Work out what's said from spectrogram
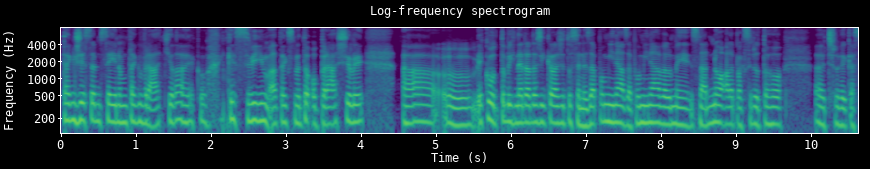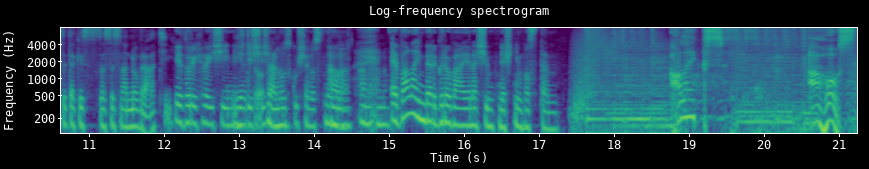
takže jsem se jenom tak vrátila jako ke svým a tak jsme to oprášili. A jako to bych nedada říkala, že to se nezapomíná, zapomíná velmi snadno, ale pak se do toho eh, člověk asi taky zase snadno vrátí. Je to rychlejší, než je když to, žádnou ano. zkušenost nemá. Ano, ano, ano. Eva Leinbergerová je naším dnešním hostem. Alex a host.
